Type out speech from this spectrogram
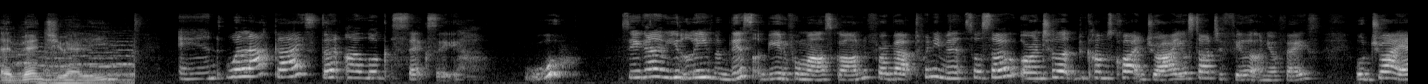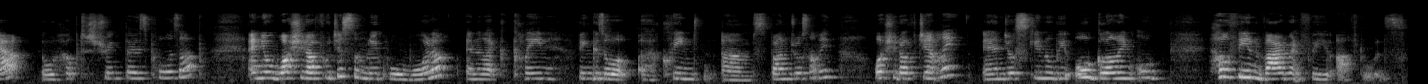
Eventually. And voila guys, don't I look sexy? Woo! So you're going to leave this beautiful mask on for about 20 minutes or so or until it becomes quite dry. You'll start to feel it on your face. It will dry out. It will help to shrink those pores up. And you'll wash it off with just some lukewarm water and like clean fingers or a clean um, sponge or something. Wash it off gently and your skin will be all glowing, all healthy and vibrant for you afterwards.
